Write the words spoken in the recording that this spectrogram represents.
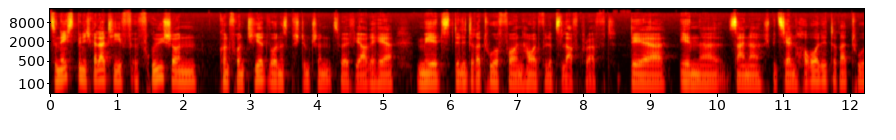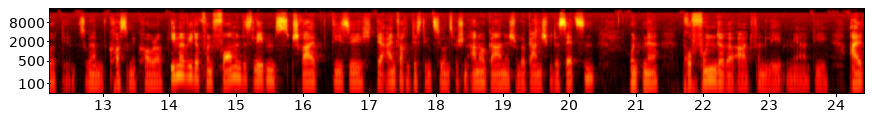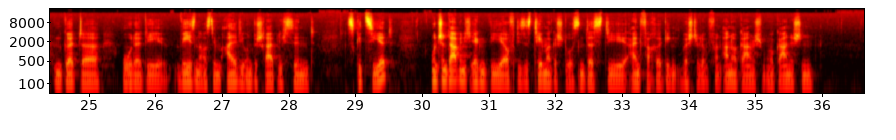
Zunächst bin ich relativ äh, früh schon konfrontiert worden, ist bestimmt schon zwölf Jahre her, mit der Literatur von Howard Phillips Lovecraft, der in äh, seiner speziellen Horrorliteratur, dem sogenannten Cosmic Horror, immer wieder von Formen des Lebens schreibt, die sich der einfachen Distinktion zwischen anorganisch und organisch widersetzen und eine profundere Art von Leben, ja, die alten Götter oder die Wesen aus dem All, die unbeschreiblich sind, skizziert. Und schon da bin ich irgendwie auf dieses Thema gestoßen, dass die einfache Gegenüberstellung von anorganischem und organischen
